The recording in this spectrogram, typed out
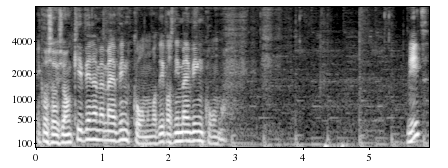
ik wil sowieso een keer winnen met mijn wincon, want dit was niet mijn wincon. Niet?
